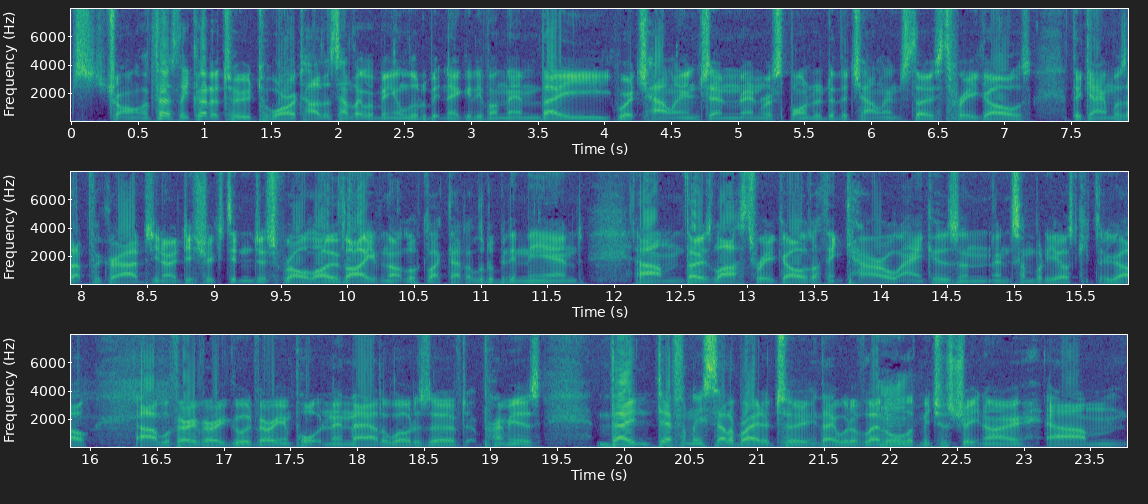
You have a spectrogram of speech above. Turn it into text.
strong. Firstly, credit to, to Waratahs. It sounds like we're being a little bit negative on them. They were challenged and, and responded to the challenge. Those three goals. The game was up for grabs. You know, districts didn't just roll over, even though it looked like that a little bit in the end. Um, those last three goals, I think Carroll, Anchors, and, and somebody else kicked a goal, uh, were very, very good, very important, and they are the well deserved premiers. They definitely celebrated too. They would have let mm. all of Mitchell Street know. Um,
